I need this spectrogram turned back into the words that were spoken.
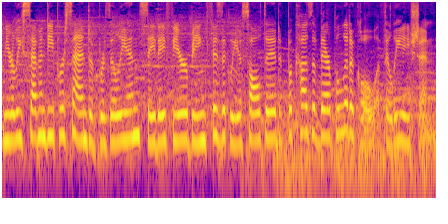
nearly 70% of Brazilians say they fear being physically assaulted because of their political affiliation.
